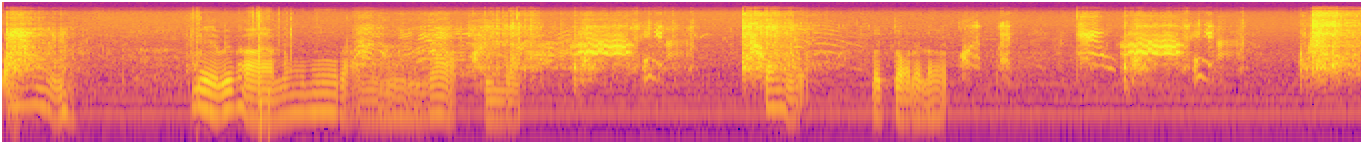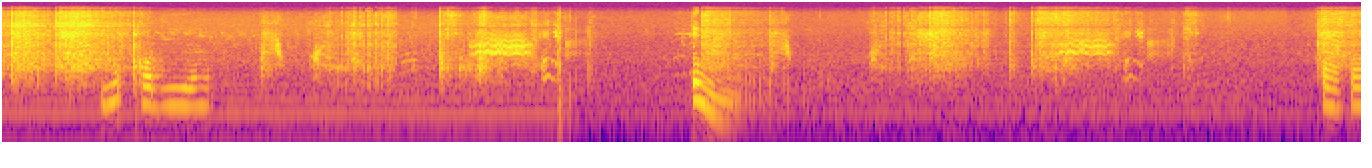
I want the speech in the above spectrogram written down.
ปังแม่ไม่ผ่านแน่แน่ๆด่านนี้ยากเกินไปต้องเราจอดได้แล้วนี่พอดีแล้วตึ้ม อะก็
